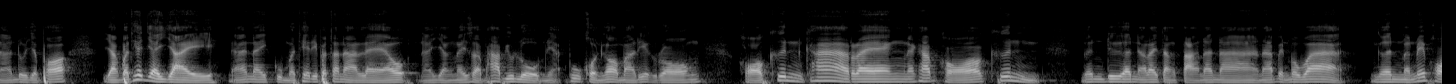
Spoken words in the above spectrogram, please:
นะโดยเฉพาะอย่างประเทศใหญ่ๆนะในกลุ่มประเทศที่พัฒนาแล้วนะอย่างในสหภาพยุโรปเนี่ยผู้คนก็ออกมาเรียกร้อง ขอขึ้นค่าแรงนะครับ ขอขึ้นเงินเดือนอะไรต่างๆ นานานะเป็นเพราะว่า เงินมันไม่พอ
